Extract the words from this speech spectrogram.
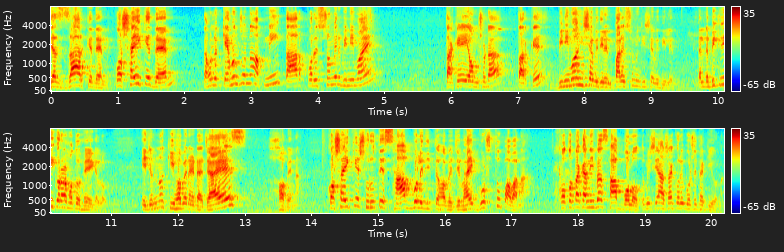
জাজ্জারকে দেন, কসাইকে দেন তাহলে কেমন জন্য আপনি তার পরিশ্রমের বিনিময়ে তাকে এই অংশটা তাকে বিনিময় হিসাবে দিলেন, পারিশ্রমিক হিসাবে দিলেন? তাহলে বিক্রি করার মতো হয়ে গেল। এই জন্য কি হবে না, এটা জায়েজ হবে না। কসাইকে শুরুতে সাপ বলে দিতে হবে যে, ভাই গোস্ত পাবা না। কত টাকা নিবা সাপ বলো, তুমি সে আশা করে বসে থাকিও না।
